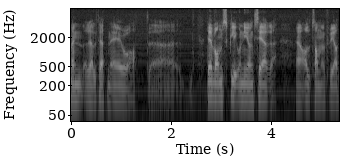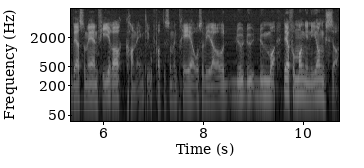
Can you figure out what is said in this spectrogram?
Men realiteten er jo at uh, det er vanskelig å nyansere eh, alt sammen. fordi at det som er en firer, kan egentlig oppfattes som en treer osv. Du, du, du må, det er for mange nyanser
